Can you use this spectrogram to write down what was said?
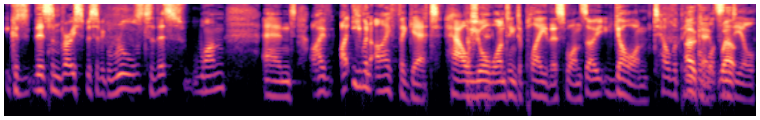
because there's some very specific rules to this one, and I've I, even I forget how you're wanting to play this one. So go on, tell the people Okay, what's well- the deal.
